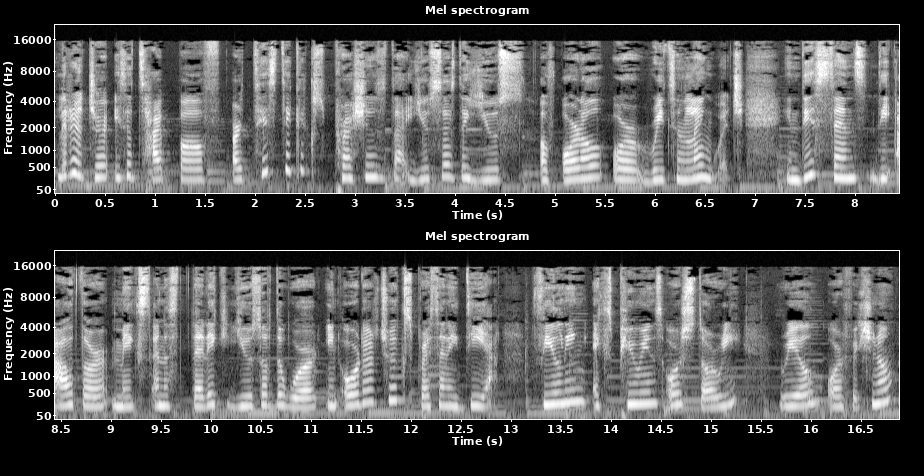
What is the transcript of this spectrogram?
Literature is a type of artistic expressions that uses the use of oral or written language. In this sense, the author makes an aesthetic use of the word in order to express an idea, feeling, experience, or story, real or fictional,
